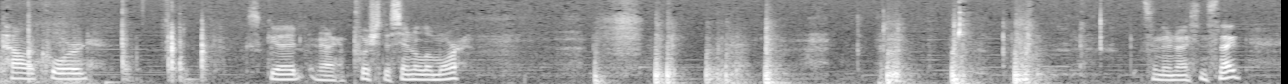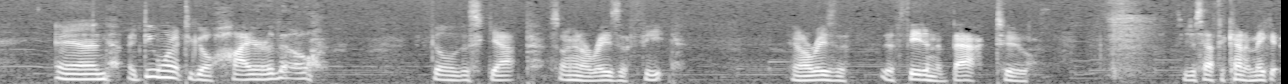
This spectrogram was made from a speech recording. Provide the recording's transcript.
power cord. Looks good. Now I can push this in a little more. It's in there nice and snug. And I do want it to go higher though. Fill this gap. So I'm going to raise the feet and I'll raise the, the feet in the back too. So you just have to kind of make it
